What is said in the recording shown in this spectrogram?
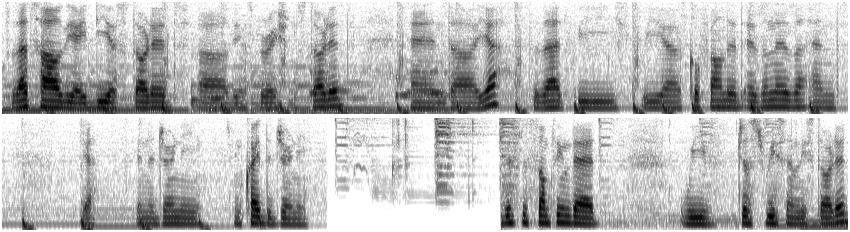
So that's how the idea started, uh, the inspiration started. And uh, yeah, after that we, we uh, co-founded Ezaneza and been a journey, it's been quite the journey. This is something that we've just recently started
